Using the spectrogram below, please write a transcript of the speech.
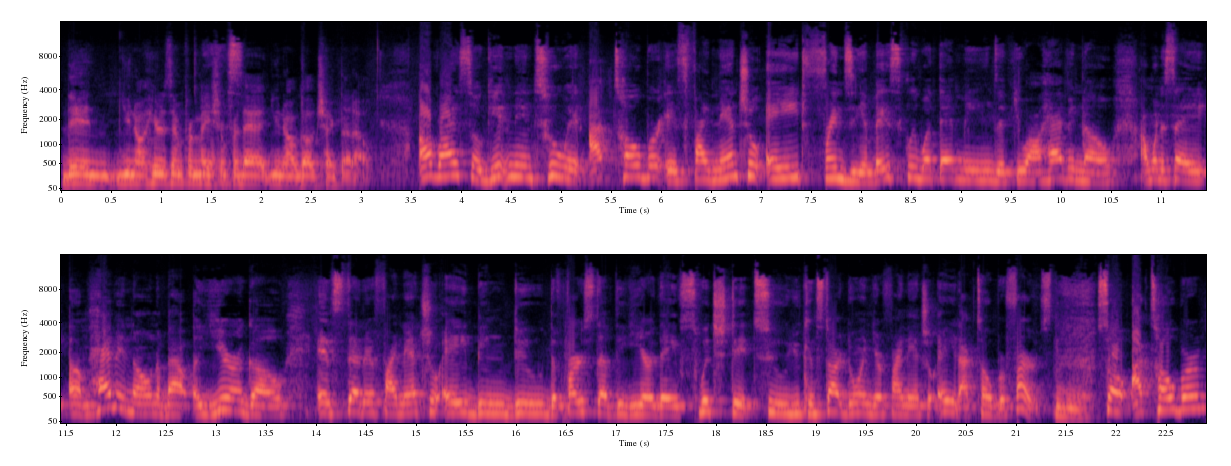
then you know here's information yes. for that. You know, go check that out. All right, so getting into it, October is financial aid frenzy, and basically what that means, if you all haven't known, I want to say um, haven't known about a year ago, instead of financial aid being due the first of the year, they've switched it to you can start doing your financial aid October 1st. Mm-hmm. So October,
